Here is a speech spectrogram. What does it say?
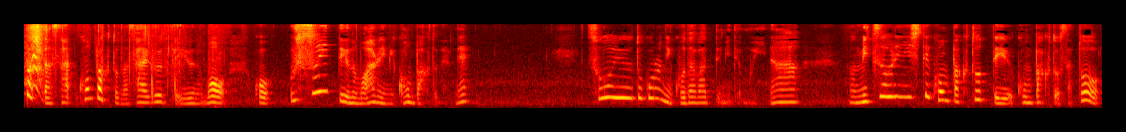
パクトなコンパクトな財布っていうのもこう薄いっていうのもある意味コンパクトだよね。そういうところにこだわってみてもいいな。三つ折りにしてコンパクトっていうコンパクトさと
